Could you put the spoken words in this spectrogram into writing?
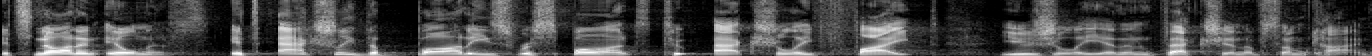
It's not an illness. It's actually the body's response to actually fight, usually, an infection of some kind.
